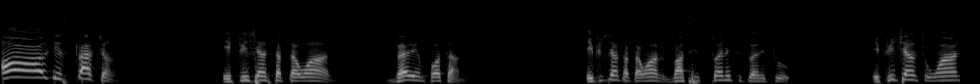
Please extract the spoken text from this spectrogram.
all distractions. Ephesians chapter 1, Very important. Ephesians chapter 1, verses 20 to 22. Ephesians 1,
